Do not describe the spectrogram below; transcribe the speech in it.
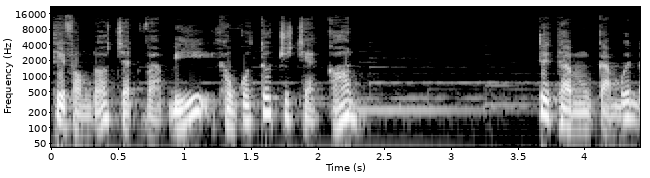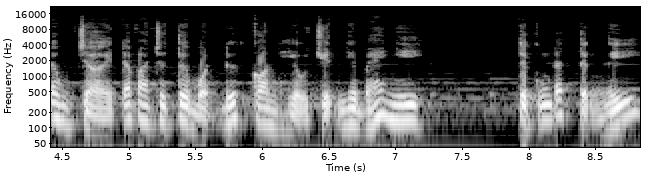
Thì phòng đó chật và bí, Không có tốt cho trẻ con. Tôi thầm cảm ơn ông trời đã ban cho tôi một đứa con hiểu chuyện như bé Nhi. Tôi cũng đã từng nghĩ,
